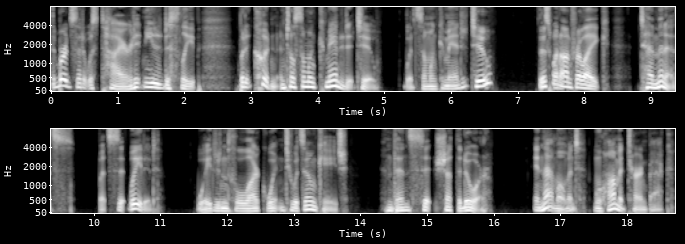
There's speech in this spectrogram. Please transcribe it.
The bird said it was tired, it needed to sleep, but it couldn't until someone commanded it to. Would someone command it to? This went on for like 10 minutes, but Sit waited. Waited until the lark went into its own cage, and then Sit shut the door. In that moment, Muhammad turned back,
